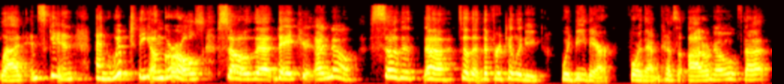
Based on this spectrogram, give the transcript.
blood and skin and whipped the young girls so that they could, I know, so that uh, so that the fertility would be there for them. Because I don't know if that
